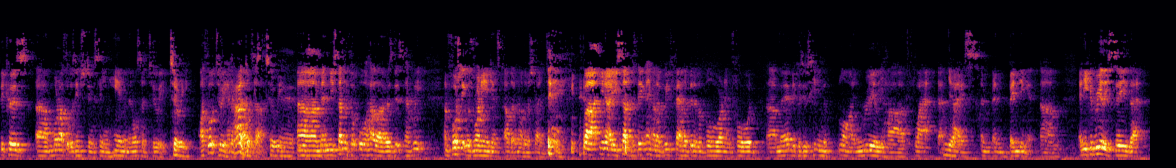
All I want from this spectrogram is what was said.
Because um, what I thought was interesting seeing him and then also Tui. Tui. I thought Tui had a How good belter. is Tui? Um, and you suddenly thought, oh, hello, is this, have we, unfortunately it was running against other, another Australian team. but, you know, you started to think, hang on, have we found a bit of a bull running forward um, there because he was hitting the line really hard, flat, at Yeah. pace, and, and bending it. Um, and you could really see that,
